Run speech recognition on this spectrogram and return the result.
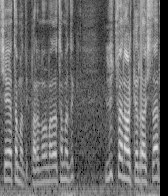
şey atamadık. Paranormal atamadık. Lütfen arkadaşlar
